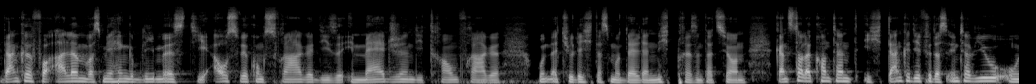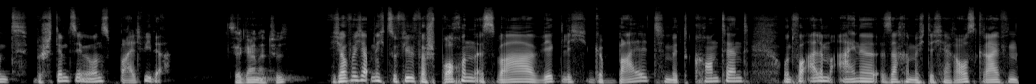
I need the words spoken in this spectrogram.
Danke vor allem, was mir hängen geblieben ist, die Auswirkungsfrage, diese Imagine, die Traumfrage und natürlich das Modell der Nichtpräsentation. Ganz toller Content. Ich danke dir für das Interview und bestimmt sehen wir uns bald wieder. Sehr gerne. Tschüss. Ich hoffe, ich habe nicht zu viel versprochen. Es war wirklich geballt mit Content und vor allem eine Sache möchte ich herausgreifen,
